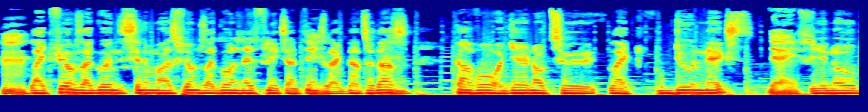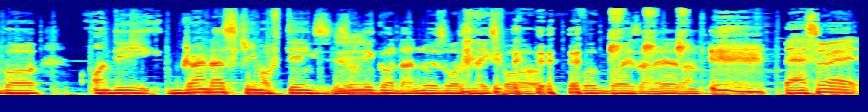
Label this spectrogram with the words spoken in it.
hmm. like films that go in the cinemas, films that go on Netflix and things hmm. like that. So that's hmm. kind of what we're gearing up to like do next, Nice. you know, but on the grander scheme of things, it's only God that knows what's next for Vogue Boys and Ireland. That's right.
